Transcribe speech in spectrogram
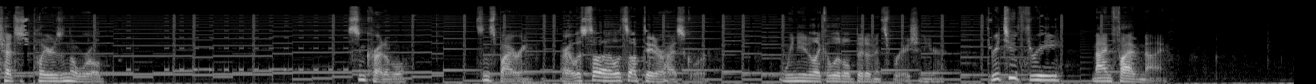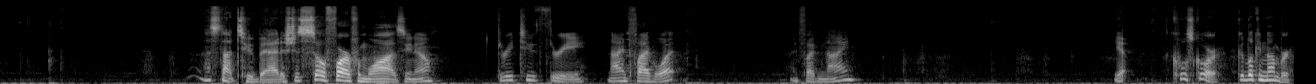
Tetris players in the world. It's incredible. It's inspiring. All right, let's uh, let's update our high score. We need like a little bit of inspiration here. Three two three nine five nine. That's not too bad. It's just so far from Woz, you know. Three two three nine five what? Nine five nine. Yep, cool score. Good looking number.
